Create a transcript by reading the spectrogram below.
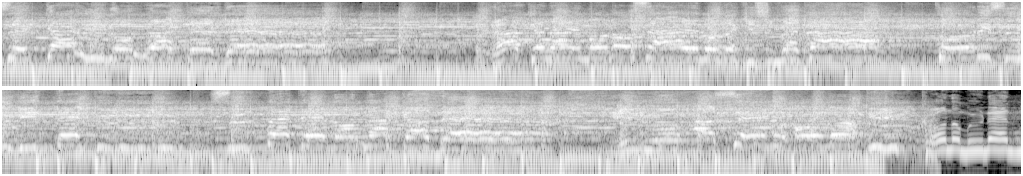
世界の果てで。開かないものさえも抱きしめた。通り過ぎてく。全ての中で。色あせ。の胸に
